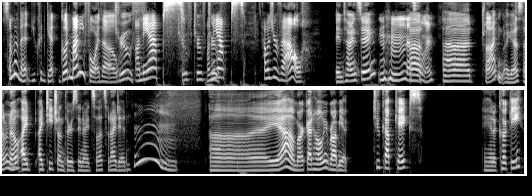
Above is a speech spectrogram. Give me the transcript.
Some of it you could get good money for though. Truth. On the apps. Truth, truth, On truth. the apps. How was your Val? Valentine's Day? Mm, hmm. that's the one. Uh, fine, I guess. I don't know. I I teach on Thursday night, so that's what I did. Hmm. Uh, yeah. Mark got home. He brought me a two cupcakes, and a cookie,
